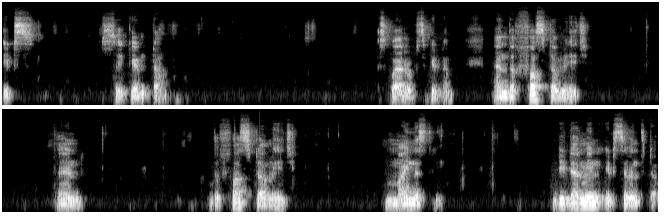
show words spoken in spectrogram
its second term square of second term. And the first term is and the first term is minus 3 determine its seventh term.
